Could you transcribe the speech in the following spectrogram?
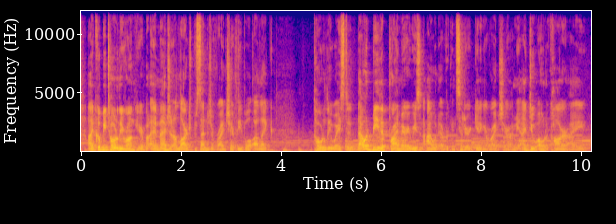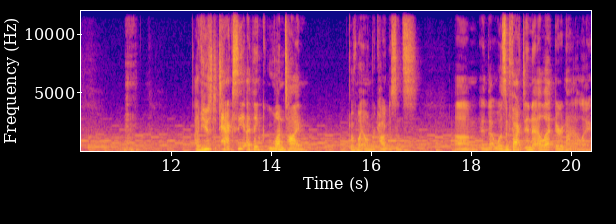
I could be totally wrong here, but I imagine a large percentage of rideshare people are like totally wasted. That would be the primary reason I would ever consider getting a rideshare. I mean, I do own a car. I, I've used a taxi, I think, one time of my own recognizance. Um, and that was in fact in LA, or not LA,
